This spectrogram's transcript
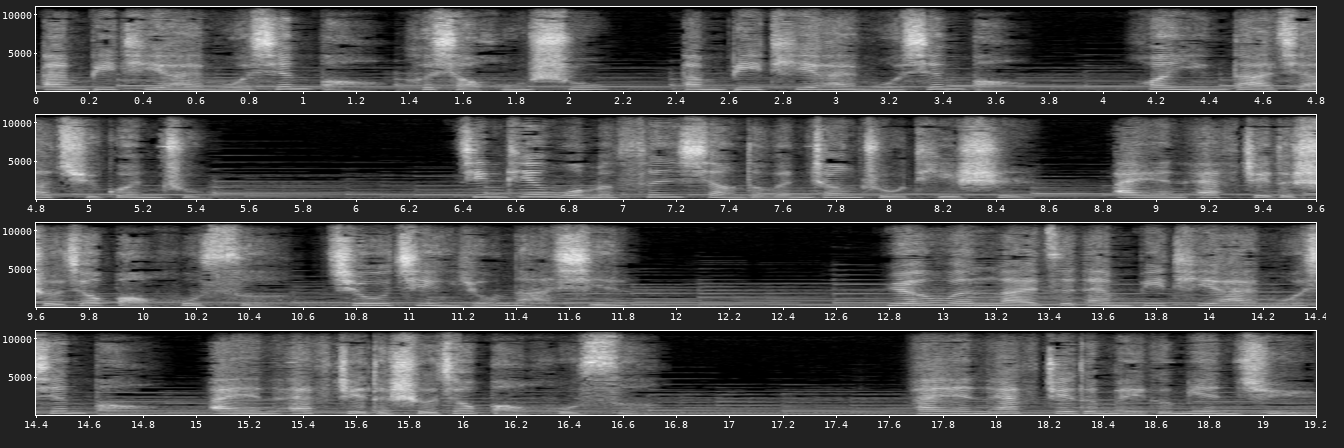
MBTI 魔仙宝和小红书 MBTI 魔仙宝，欢迎大家去关注。今天我们分享的文章主题是 INFJ 的社交保护色究竟有哪些？原文来自 MBTI 魔仙宝 INFJ 的社交保护色。INFJ 的每个面具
